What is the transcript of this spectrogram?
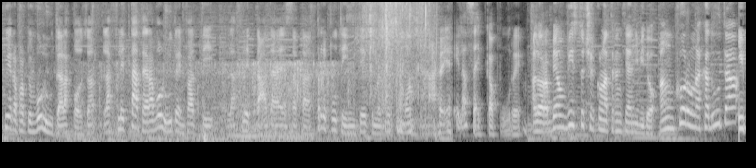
Qui era proprio voluta la cosa. La flettata era voluta, infatti la flettata è stata prepotente, come possiamo notare. E la secca pure. Allora, abbiamo visto circa una trentina di video. Ancora una caduta. E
